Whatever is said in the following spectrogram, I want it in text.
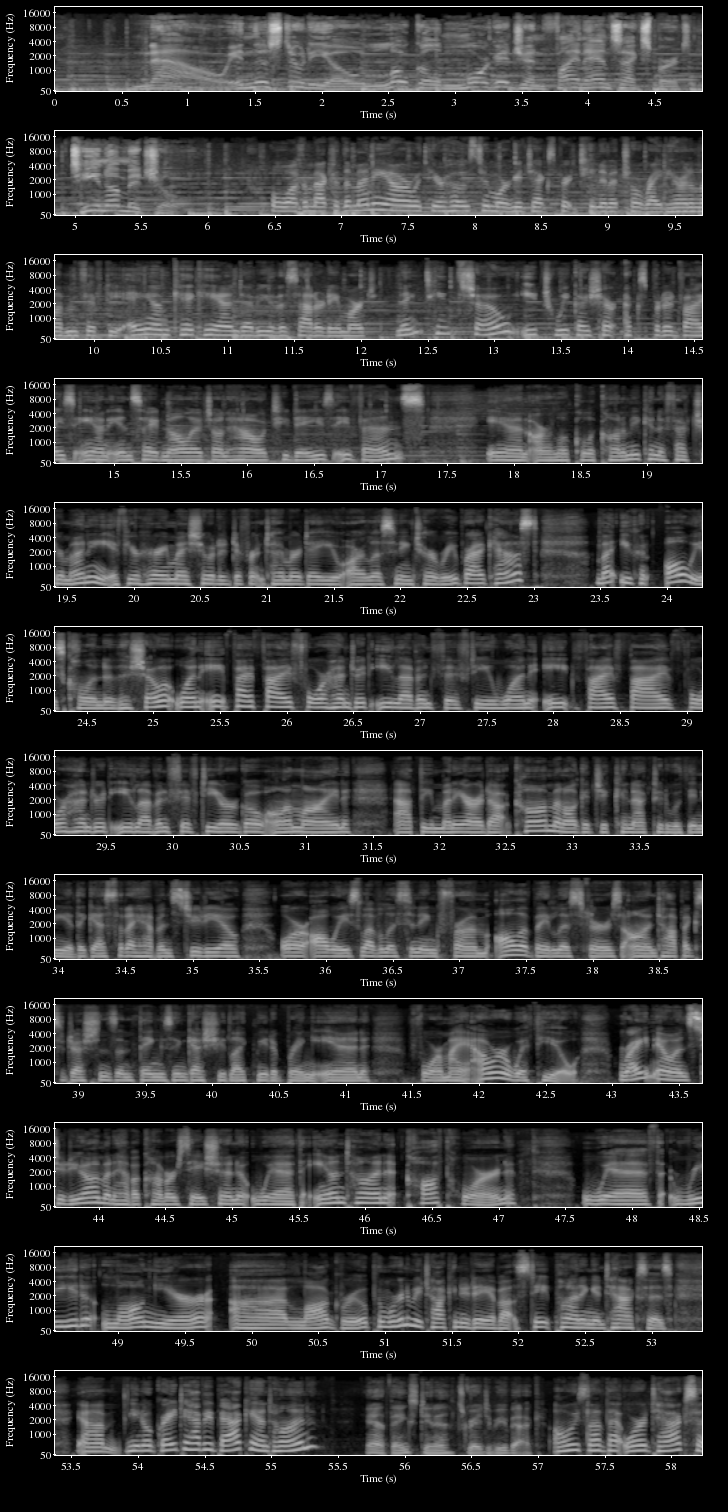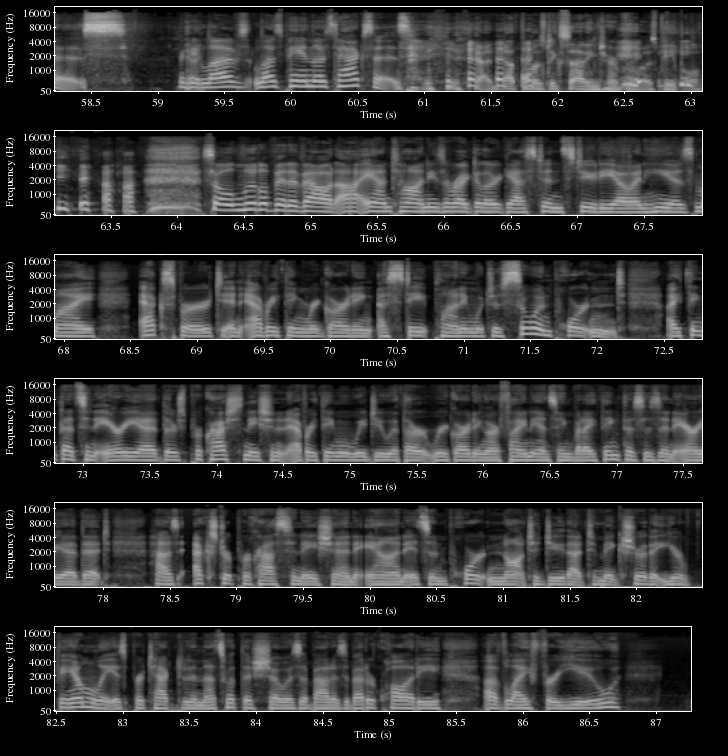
Now, in the studio, local mortgage and finance expert, Tina Mitchell. Well, welcome back to the Money Hour with your host and mortgage expert Tina Mitchell right here on 1150 AM KKNW, the Saturday, March 19th show. Each week I share expert advice and inside knowledge on how today's events in our local economy can affect your money. If you're hearing my show at a different time or day, you are listening to a rebroadcast, but you can always call into the show at 1 855 400 1150, 1 855 400 1150, or go online at themoneyhour.com and I'll get you connected with any of the guests that I have in studio or always love listening from all of my listeners on topic suggestions and things and guests you'd like me to bring in for my hour with you. Right now in studio, I'm going to have a conversation with Anton Cauthorn with Reed Longyear uh, Law Group, and we're going to be talking today about state planning and taxes. Um, you know, great to have you back, Anton. Yeah, thanks, Tina. It's great to be back. Always love that word, taxes. But he loves loves paying those taxes. yeah, not the most exciting term for most people. yeah. So a little bit about uh, Anton. He's a regular guest in studio, and he is my expert in everything regarding estate planning, which is so important. I think that's an area. There's procrastination in everything when we do with our regarding our financing, but I think this is an area that has extra procrastination, and it's important not to do that to make sure that your family is protected. And that's what this show is about: is a better quality of life for you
